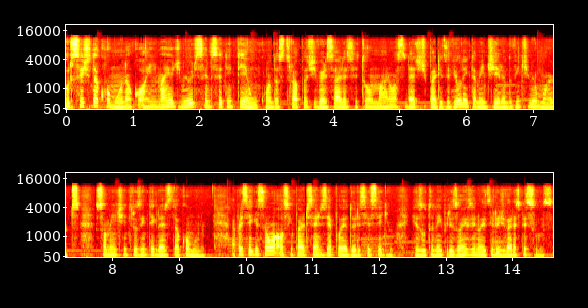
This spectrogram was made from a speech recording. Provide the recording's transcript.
O desfecho da Comuna ocorre em maio de 1871, quando as tropas de Versalhes retomaram a cidade de Paris violentamente, gerando 20 mil mortos somente entre os integrantes da Comuna. A perseguição aos simpatizantes e apoiadores se seguiu, resultando em prisões e no exílio de várias pessoas.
